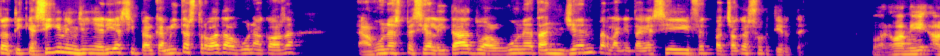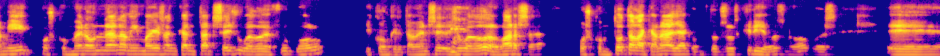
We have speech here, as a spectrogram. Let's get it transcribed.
tot i que sigui l'enginyeria, si pel camí t'has trobat alguna cosa, alguna especialitat o alguna tangent per la que t'haguessi fet patxoca sortir-te. Bueno, a mi, a mi pues, com era un nen, a mi m'hagués encantat ser jugador de futbol i concretament ser jugador del Barça, pues, com tota la canalla, com tots els crios, no? pues, eh,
